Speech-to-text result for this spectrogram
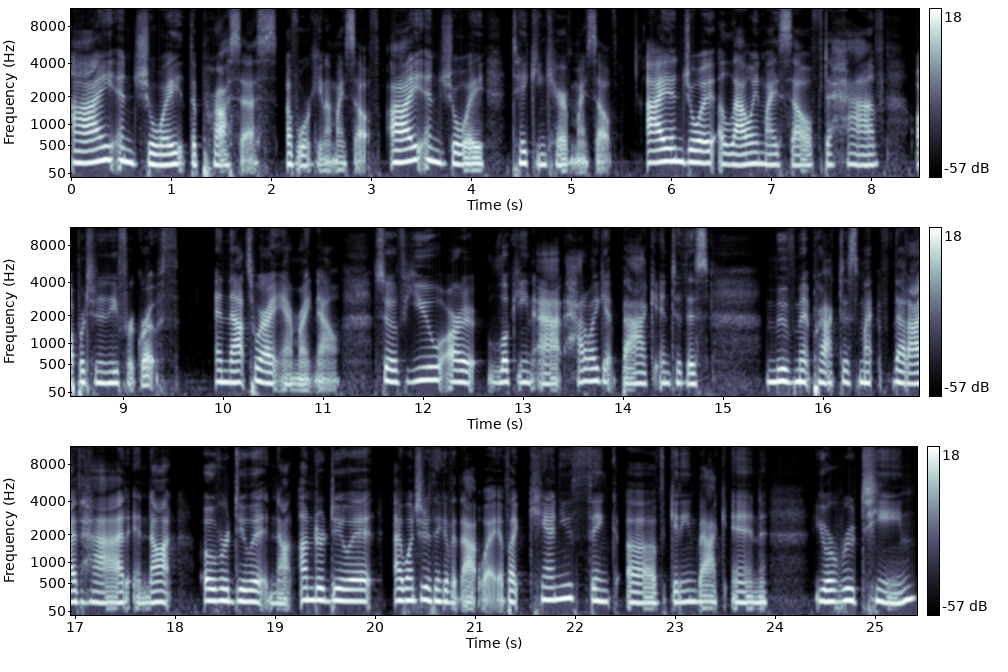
I enjoy the process of working on myself. I enjoy taking care of myself. I enjoy allowing myself to have opportunity for growth. And that's where I am right now. So if you are looking at how do I get back into this movement practice my, that I've had and not overdo it and not underdo it, I want you to think of it that way. Of like, can you think of getting back in your routine,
